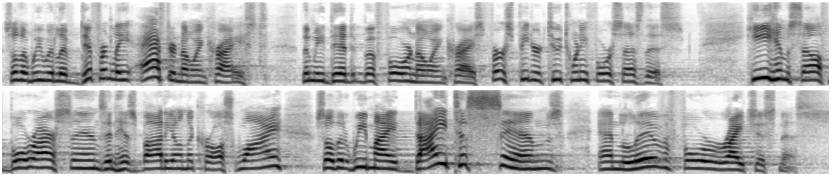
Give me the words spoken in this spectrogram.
So that we would live differently after knowing Christ than we did before knowing Christ. 1 Peter 2:24 says this. He himself bore our sins in his body on the cross. Why? So that we might die to sins and live for righteousness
